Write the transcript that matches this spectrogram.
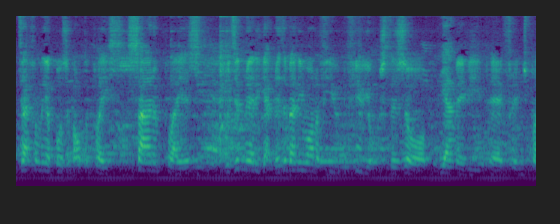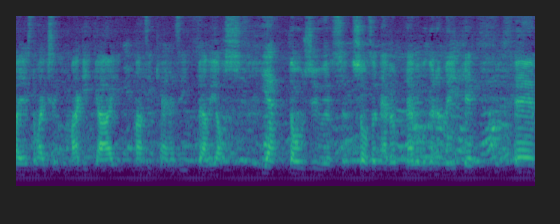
Definitely a buzz about the place. Signing players. We didn't really get rid of anyone. A few, a few youngsters or yeah. maybe uh, fringe players, the likes of Maggie Guy, Matty Kennedy, Velios. Yeah. Those who sort of never, never were going to make it. Um,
